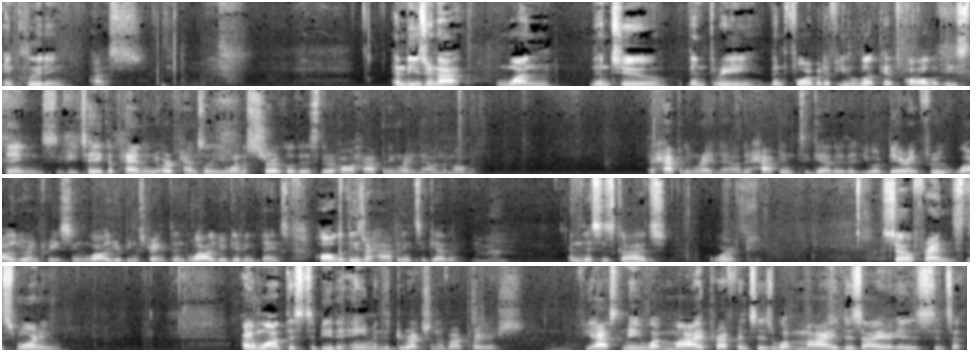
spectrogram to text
including us. And these are not one then two, then three, then four. But if you look at all of these things, if you take a pen or a pencil and you want to circle this, they're all happening right now in the moment. They're happening right now. They're happening together. That you are bearing fruit while you're increasing, while you're being strengthened, while you're giving thanks. All of these are happening together. Amen. And this is God's work. So, friends, this morning, I want this to be the aim and the direction of our prayers If you ask me what my preference is, what my desire is, since uh,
